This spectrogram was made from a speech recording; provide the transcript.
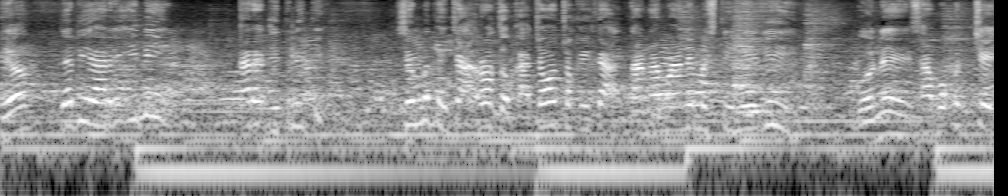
Ya jadi hari ini karena diteliti. Yang penting cak rodo gak cocok iki kak. Tanamannya mesti ini gone sapu kecik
